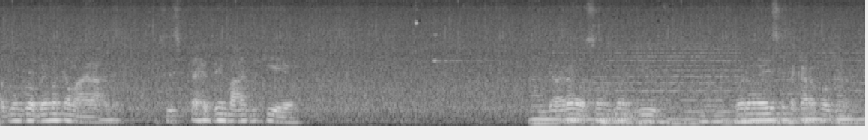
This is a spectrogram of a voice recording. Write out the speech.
algum problema, camarada? Vocês perdem mais do que eu. Garoto, são os bandidos. Foram eles que atacaram rogando.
